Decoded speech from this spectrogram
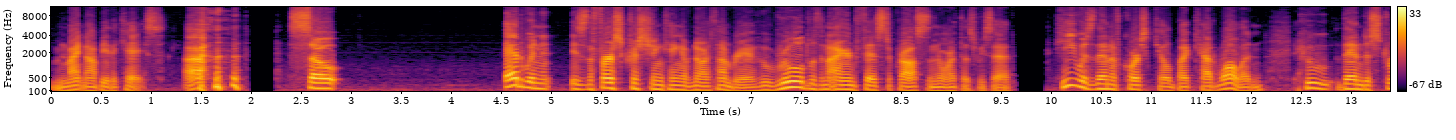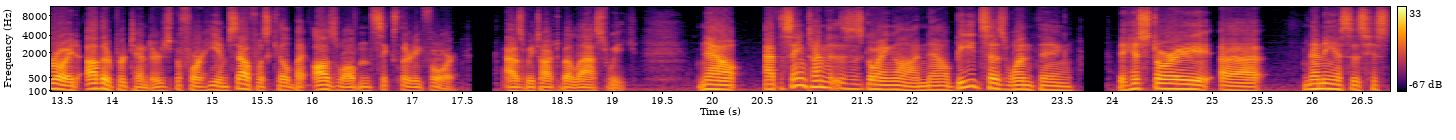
might not be the case. Uh, so Edwin is the first Christian king of Northumbria who ruled with an iron fist across the north, as we said. He was then, of course, killed by Cadwallon, who then destroyed other pretenders before he himself was killed by Oswald in 634, as we talked about last week. Now, at the same time that this is going on, now Bede says one thing, the history, uh, Nennius's his,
